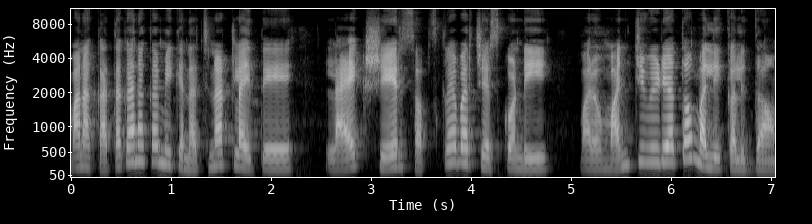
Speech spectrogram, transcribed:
మన కథ కనుక మీకు నచ్చినట్లయితే లైక్ షేర్ సబ్స్క్రైబర్ చేసుకోండి. మరో మంచి వీడియోతో మళ్ళీ కలుద్దాం.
